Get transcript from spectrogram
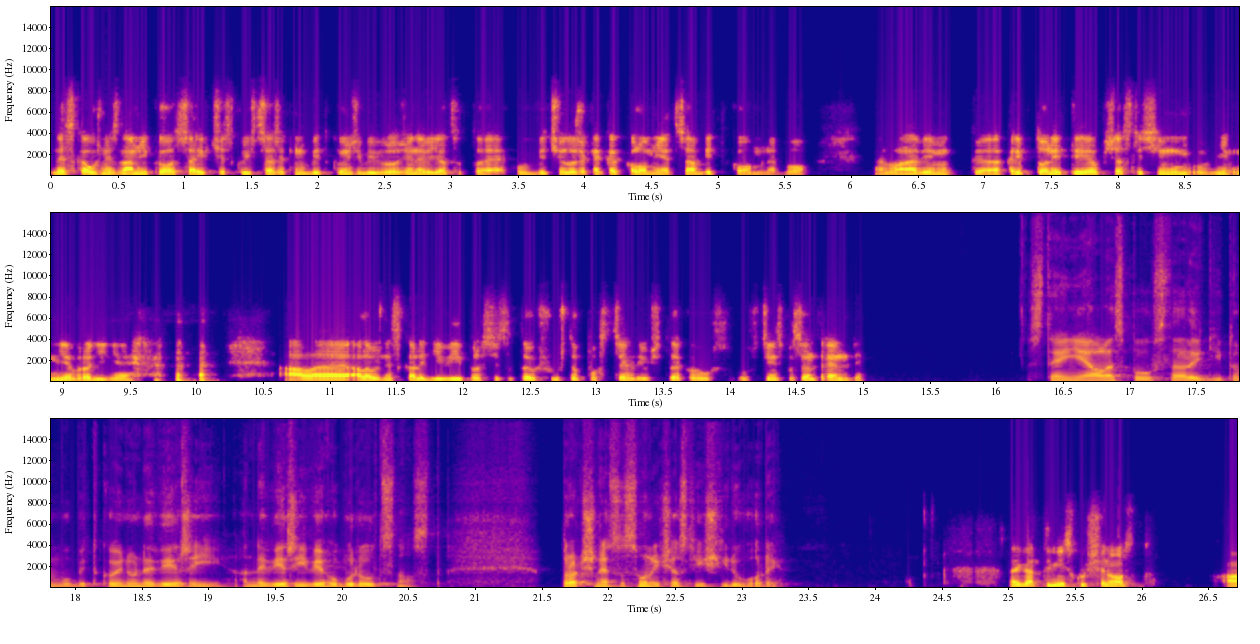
dneska už neznám nikoho, třeba i v Česku, když třeba řeknu Bitcoin, že by vyloženě nevěděl, co to je. Jako většinou to řekne krkolomně, třeba Bitcoin nebo nebo nevím, kryptonity občas slyším u, mě, u mě v rodině, ale, ale už dneska lidi ví prostě, co to už, už to postřehli, už to jako už, už tím způsobem trendy. Stejně ale spousta lidí tomu Bitcoinu nevěří a nevěří v jeho budoucnost. Proč ne? Co jsou nejčastější důvody? Negativní zkušenost a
